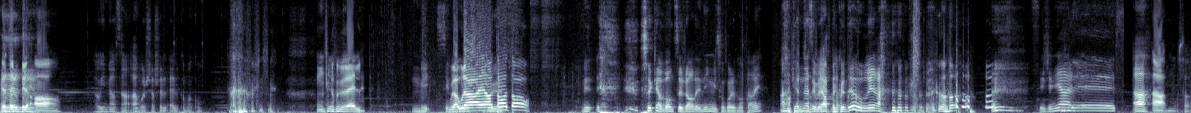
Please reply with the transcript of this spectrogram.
Là, t'as loupé la A. Hein. Ah oui, merde, c'est un A. Moi, je cherchais le L comme un con. L. Mais c'est. Oula, oula, eh, attends, attends Mais ceux qui inventent ce genre d'énigmes, ils sont complètement tarés. Un cadenas ouvert, peut que deux à ouvrir. c'est génial. Yes. Ah, Ah, bon, ça va.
